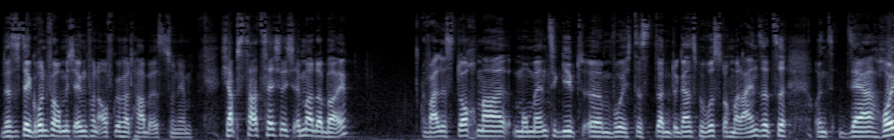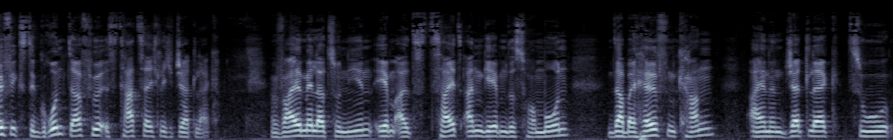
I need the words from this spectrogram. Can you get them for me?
Und das ist der Grund, warum ich irgendwann aufgehört habe, es zu nehmen. Ich habe es tatsächlich immer dabei, weil es doch mal Momente gibt, ähm, wo ich das dann ganz bewusst nochmal einsetze. Und der häufigste Grund dafür ist tatsächlich Jetlag weil Melatonin eben als zeitangebendes Hormon dabei helfen kann, einen Jetlag zu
